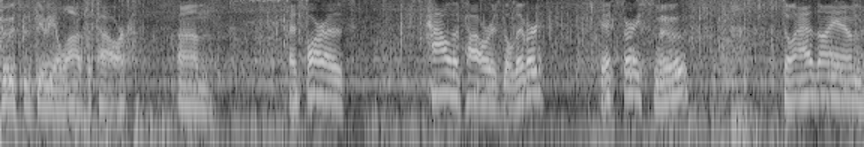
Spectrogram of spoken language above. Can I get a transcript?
Boost is giving a lots of power. Um, as far as how the power is delivered, it's very smooth. So as I am,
